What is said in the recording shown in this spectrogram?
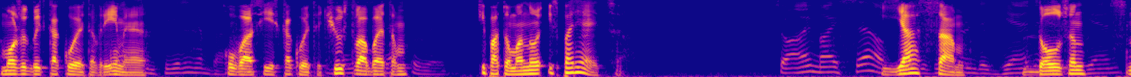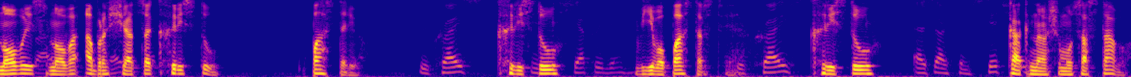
может быть, какое-то время у вас есть какое-то чувство об этом, и потом оно испаряется. Я сам должен снова и снова обращаться к Христу, к пастырю, к Христу в Его пасторстве, к Христу как нашему составу.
